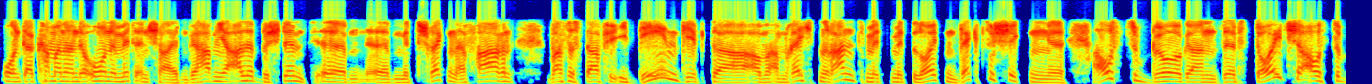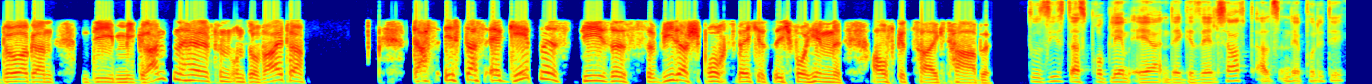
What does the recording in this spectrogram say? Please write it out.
Und da kann man an der Urne mitentscheiden. Wir haben ja alle bestimmt ähm, äh, mit Schrecken erfahren, was es da für Ideen gibt, da am, am rechten Rand mit, mit Leuten wegzuschicken, äh, auszubürgern, selbst Deutsche auszubürgern, die Migranten helfen und so weiter. Das ist das Ergebnis dieses Widerspruchs, welches ich vorhin aufgezeigt habe. Du siehst das Problem eher in der Gesellschaft als in der Politik?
